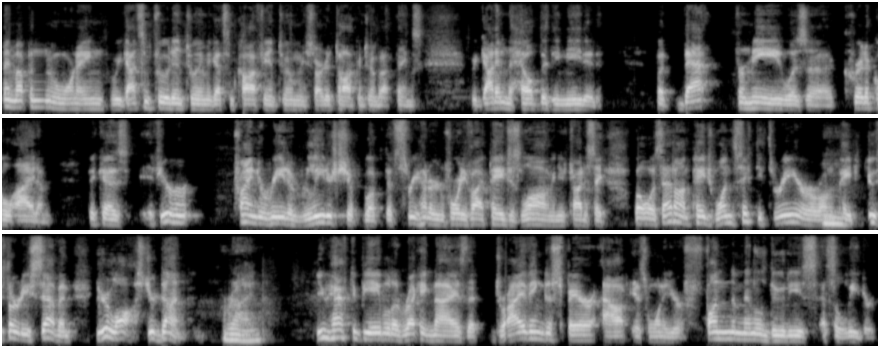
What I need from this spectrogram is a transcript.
Him up in the morning. We got some food into him. We got some coffee into him. We started talking to him about things. We got him the help that he needed. But that for me was a critical item because if you're trying to read a leadership book that's 345 pages long and you try to say, well, was that on page 153 or on mm. page 237? You're lost. You're done. Right. You have to be able to recognize that driving despair out is one of your fundamental duties as a leader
